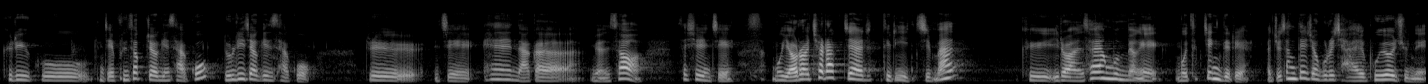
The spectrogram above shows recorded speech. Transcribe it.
그리고 굉장히 분석적인 사고, 논리적인 사고를 이제 해 나가면서 사실 이제 뭐 여러 철학자들이 있지만 그 이러한 서양 문명의 뭐 특징들을 아주 상대적으로 잘 보여주는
